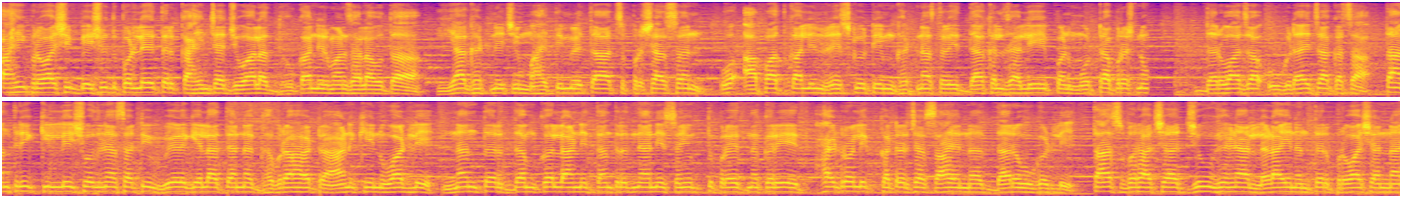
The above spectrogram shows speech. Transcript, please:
काही प्रवासी बेशुद्ध पडले तर काहींच्या जीवाला धोका निर्माण झाला होता. या घटनेची माहिती मिळताच प्रशासन व आपत्कालीन रेस्क्यू टीम घटनास्थळी दाखल झाली पण मोठा प्रश्न दरवाजा उघडायचा कसा? तांत्रिक किल्ली शोधण्यासाठी वेळ गेला त्यांना घबराहट आणखीन वाढली. नंतर दमकल आणि तंत्रज्ञानी संयुक्त प्रयत्न करीत हायड्रॉलिक कटरच्या सहाय्यानं दारं उघडली. तासभराच्या जीव घेण्या लढाईनंतर प्रवाशांना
